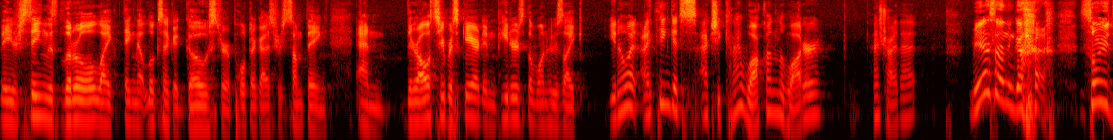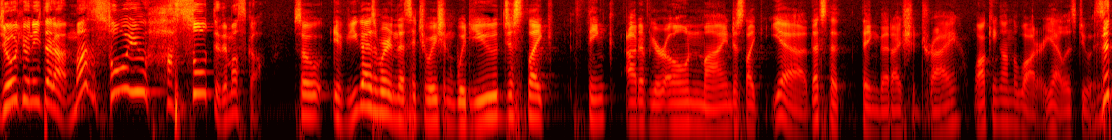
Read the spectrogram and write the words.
they're seeing this literal like thing that looks like a ghost or a poltergeist or something, and they're all super scared. And Peter's the one who's like, you know what? I think it's actually. Can I walk on the water? Can I try that? 皆さんがそういう状況にいたらまずそういう発想って出ますか So if you guys were in that situation, would you just like think out of your own mind, just like, yeah, that's the thing that I should try, walking on the water. Yeah, let's do it. 絶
